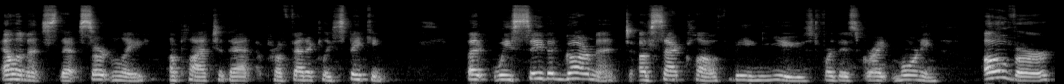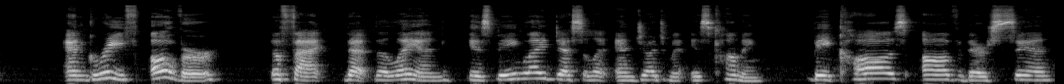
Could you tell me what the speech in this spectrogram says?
elements that certainly apply to that prophetically speaking. But we see the garment of sackcloth being used for this great mourning over and grief over the fact that the land is being laid desolate and judgment is coming because of their sin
